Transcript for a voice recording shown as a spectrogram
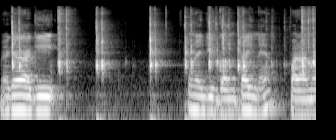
Me voy a quedar aquí un engine container para no,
